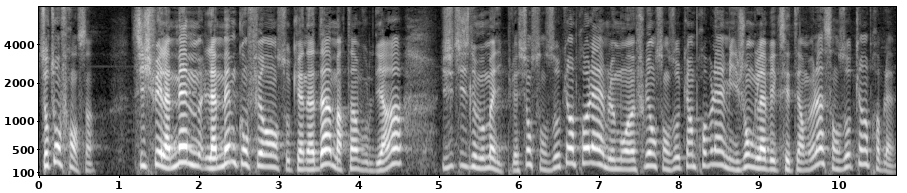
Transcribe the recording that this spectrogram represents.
Surtout en France. hein. Si je fais la même, conférence au Canada, Martin vous le dira, ils utilisent le mot manipulation sans aucun problème, le mot influence sans aucun problème, ils jonglent avec ces termes-là sans aucun problème.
